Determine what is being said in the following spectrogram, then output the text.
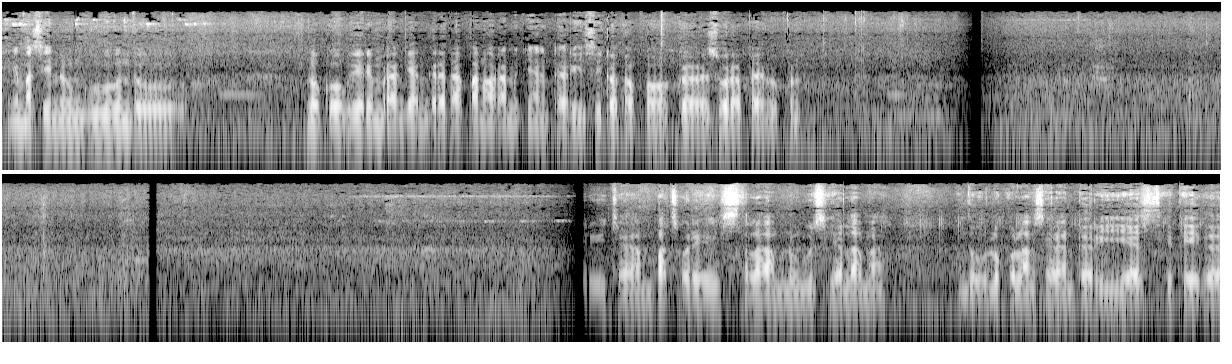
Ini masih nunggu untuk logo kirim rangkaian kereta panoramik yang dari Sidotopo ke Surabaya. Gubeng jam 4 sore setelah menunggu sekian lama untuk loko langsiran dari SDT ke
